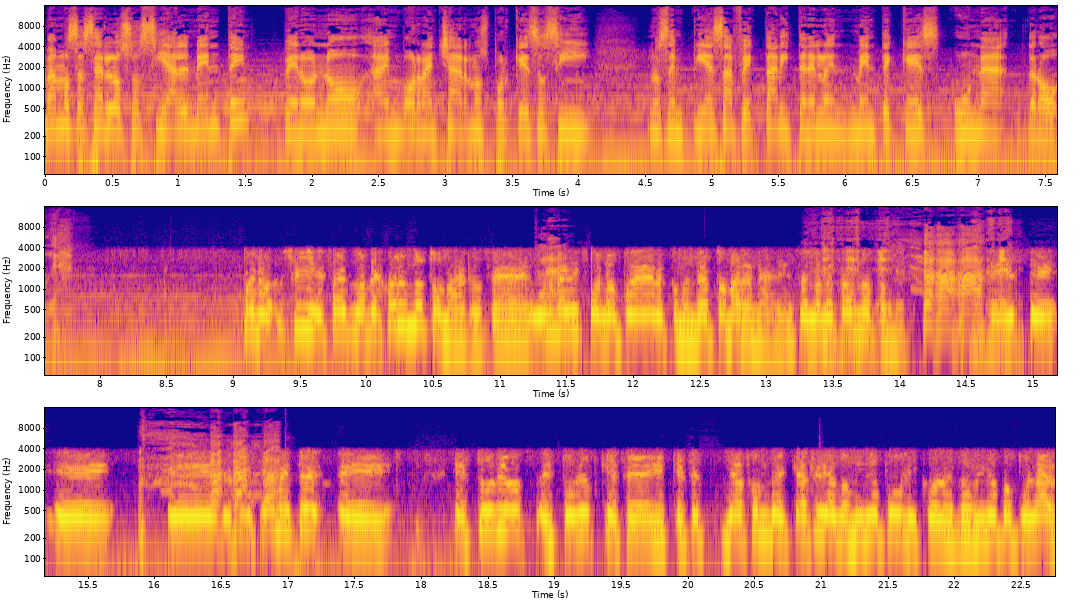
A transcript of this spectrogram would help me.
vamos a hacerlo socialmente, pero no a emborracharnos porque eso sí nos empieza a afectar y tenerlo en mente que es una droga. Bueno, sí, lo mejor es no tomar, o sea, un médico no puede recomendar tomar a nadie, eso es lo mejor no tomar. este, eh, eh, definitivamente, eh, estudios estudios que se que se, ya son de casi del dominio público del dominio popular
